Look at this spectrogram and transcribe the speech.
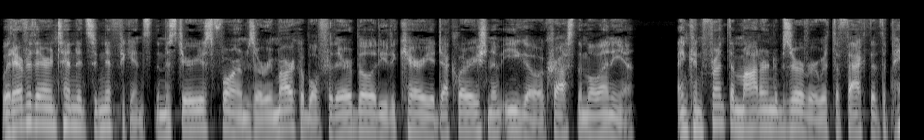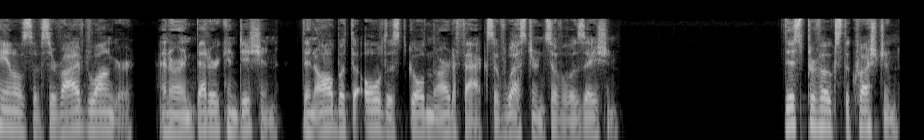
Whatever their intended significance, the mysterious forms are remarkable for their ability to carry a declaration of ego across the millennia and confront the modern observer with the fact that the panels have survived longer and are in better condition than all but the oldest golden artifacts of Western civilization. This provokes the question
